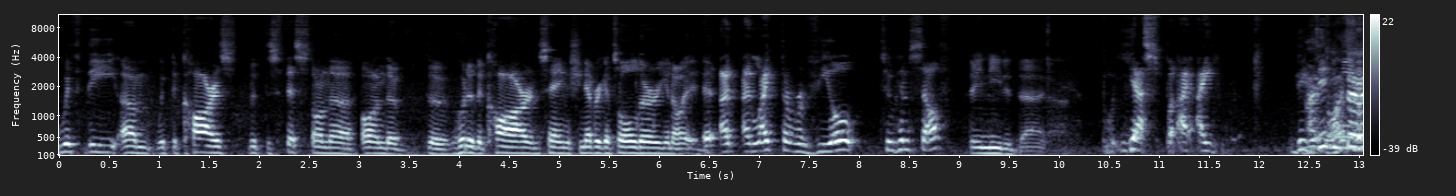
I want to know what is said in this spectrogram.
with the um, with the cars with this fist on the on the, the hood of the car and saying she never gets older. You know, I, I, I like the reveal to himself. They needed that. But yes, but I, I they I didn't thought that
